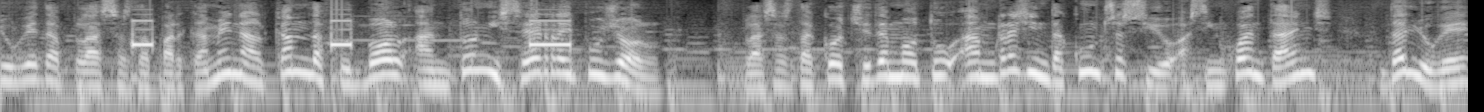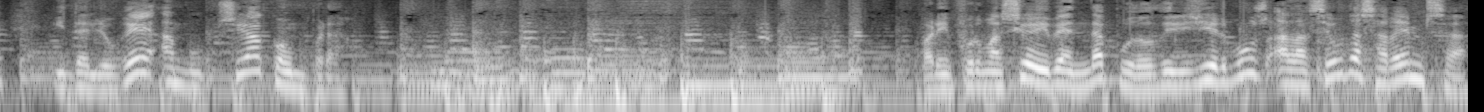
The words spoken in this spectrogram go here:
Lloguer de places d'aparcament al camp de futbol Antoni Serra i Pujol. Places de cotxe i de moto amb règim de concessió a 50 anys, de lloguer i de lloguer amb opció a compra. Per informació i venda podeu dirigir-vos a la seu de Sabemsa,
